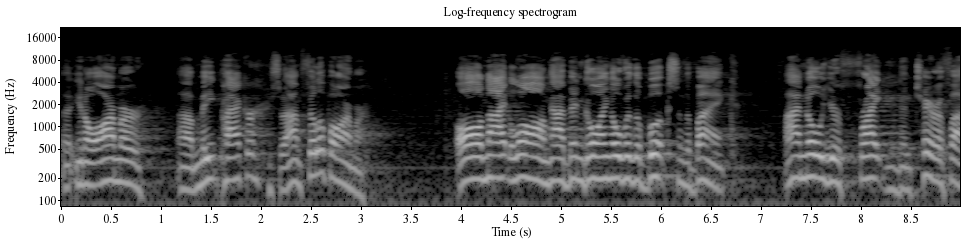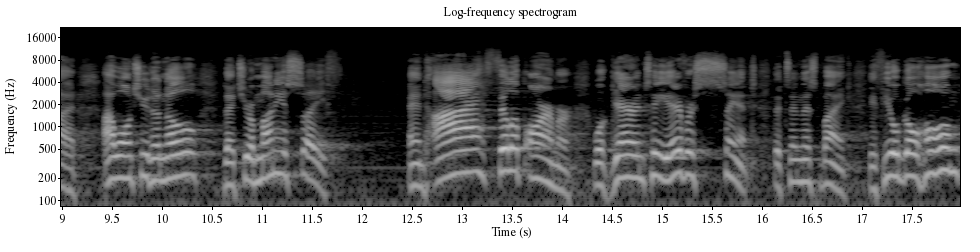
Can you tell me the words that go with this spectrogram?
Uh, you know, Armour uh, meat packer. He said, I'm Philip Armour. All night long, I've been going over the books in the bank. I know you're frightened and terrified. I want you to know that your money is safe. And I, Philip Armour, will guarantee every cent that's in this bank. If you'll go home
